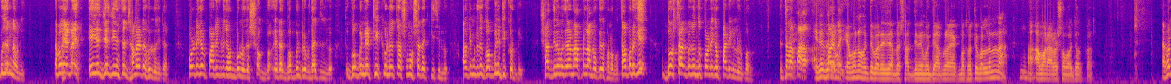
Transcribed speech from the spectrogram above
বুঝেন না উনি। এবং এটা এই যে যে জিনিসটা ঝামেলাটা হলো যেটা পলিটিক্যাল পার্টিগুলো যখন বলল যে এটা গভর্নমেন্টের উপর দায়িত্ব দিল তো গভর্নমেন্টের ঠিক করলে তার সমস্যাটা কী ছিল? আলটিমেটলি তো গভর্নমেন্টই ঠিক করবে। সাত দিনের মধ্যে না পেলে আমরা করে ফেলাবো। তারপরে কি? দোষটা আসবে কিন্তু পলিটিক্যাল পার্টিগুলোর উপর। তারা এমনও হতে পারে যে আপনার সাত দিনের মধ্যে আপনারা একমত হতে পারলেন না। আমার আরও সময় দরকার। এখন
